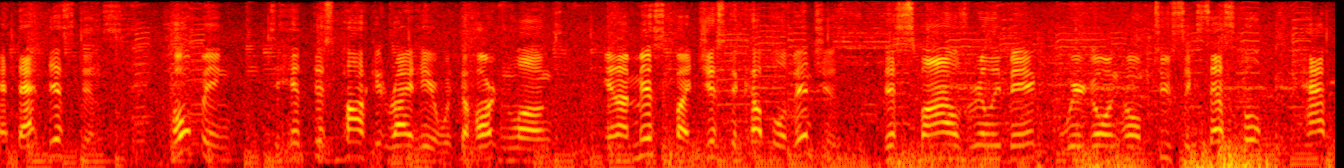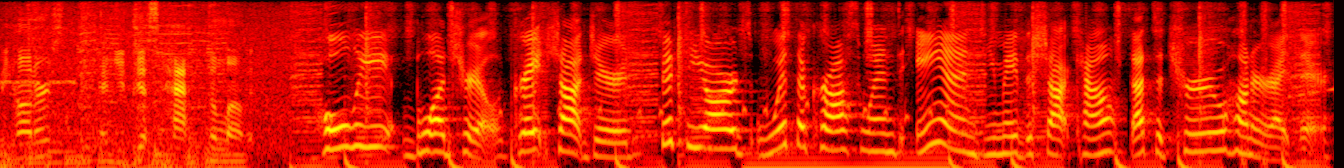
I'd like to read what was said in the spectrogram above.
at that distance, hoping to hit this pocket right here with the heart and lungs, and I missed by just a couple of inches. This smile's really big. We're going home two successful, happy hunters, and you just have to love it. Holy blood trail. Great shot, Jared. 50 yards with a crosswind and you made the shot count. That's a true hunter right there.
